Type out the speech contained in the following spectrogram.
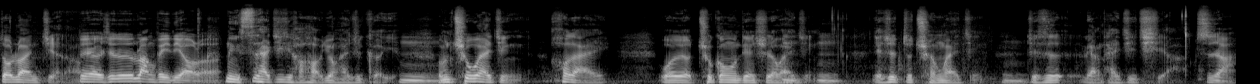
都乱剪了。对啊，有些都浪费掉了。那你四台机器好好用还是可以。嗯，我们出外景，后来我有出公共电视的外景，嗯，也是就纯外景，嗯，只是两台机器啊。是啊，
